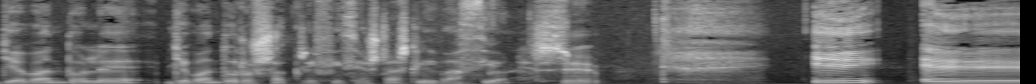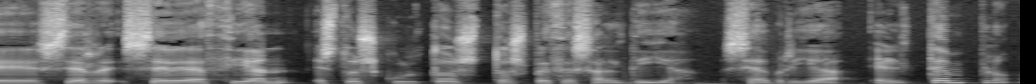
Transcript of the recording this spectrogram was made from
llevándole llevando los sacrificios, las libaciones. Sí. Y eh, se, se hacían estos cultos dos veces al día. Se abría el templo,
